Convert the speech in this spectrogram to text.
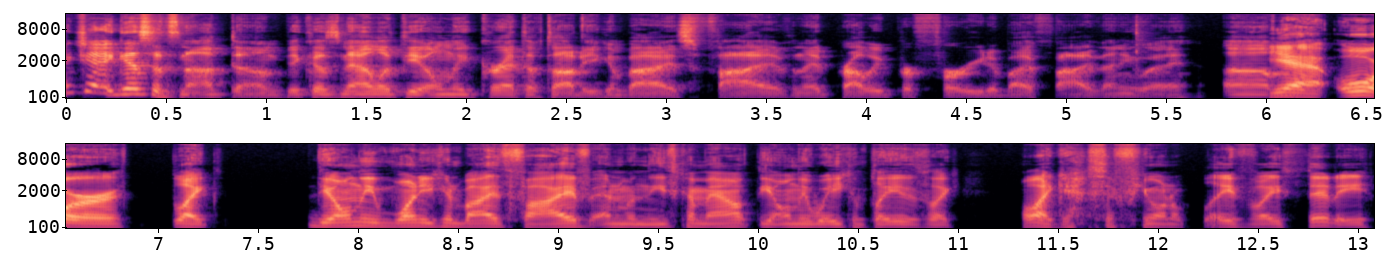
Actually, I guess it's not dumb because now like the only Grand Theft Auto you can buy is five, and they'd probably prefer you to buy five anyway. Um, yeah, or like the only one you can buy is five, and when these come out, the only way you can play is like, well, I guess if you want to play Vice City,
